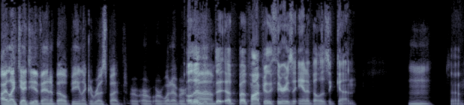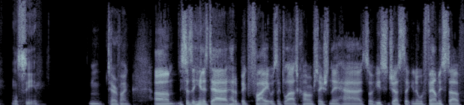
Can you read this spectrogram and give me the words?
I like the idea of Annabelle being like a rosebud or or, or whatever. well the, Um, the, a, a popular theory is that annabelle is a gun mm. so we'll see Mm, terrifying. Um, he says that he and his dad had a big fight. It was like the last conversation they had. So he suggests that, you know, with family stuff,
